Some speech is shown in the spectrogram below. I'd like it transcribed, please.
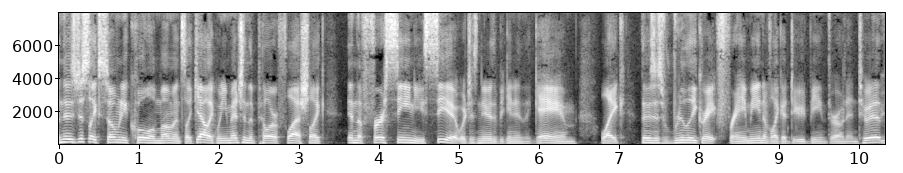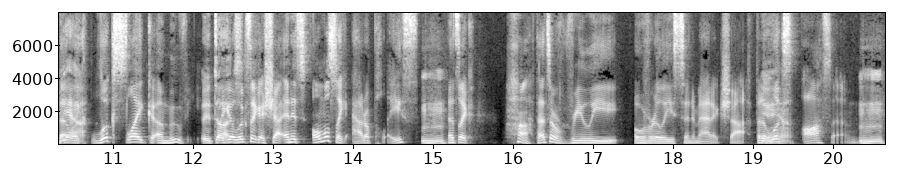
And there's just like so many cool moments like yeah like when you mentioned the pillar of flesh like in the first scene you see it which is near the beginning of the game like there's this really great framing of like a dude being thrown into it that Yeah. like looks like a movie It like it looks like a shot and it's almost like out of place Mm-hmm. that's like huh that's a really overly cinematic shot but it Yeah, looks yeah. Mm-hmm. awesome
